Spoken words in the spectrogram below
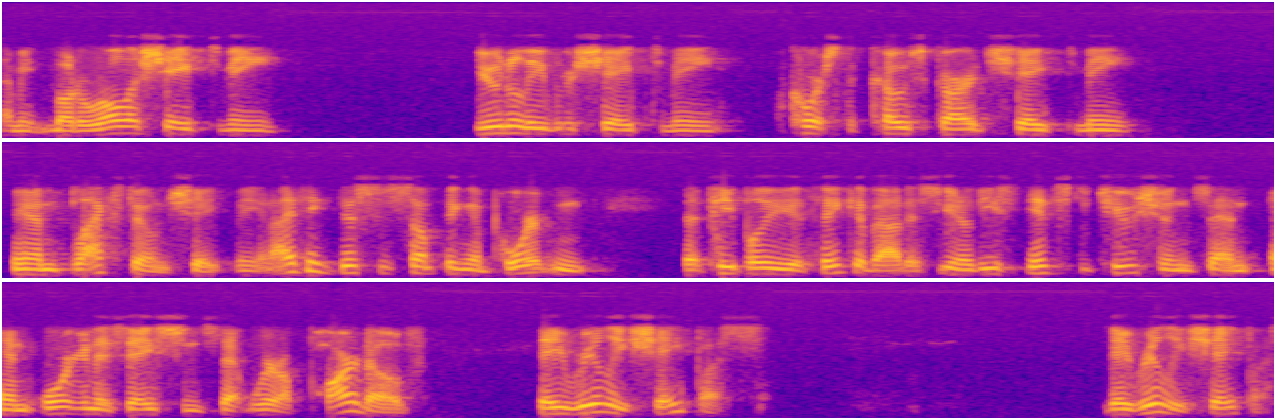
I mean, Motorola shaped me, Unilever shaped me, of course, the Coast Guard shaped me and Blackstone shaped me. And I think this is something important that people need to think about is, you know, these institutions and, and organizations that we're a part of, they really shape us. They really shape us.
